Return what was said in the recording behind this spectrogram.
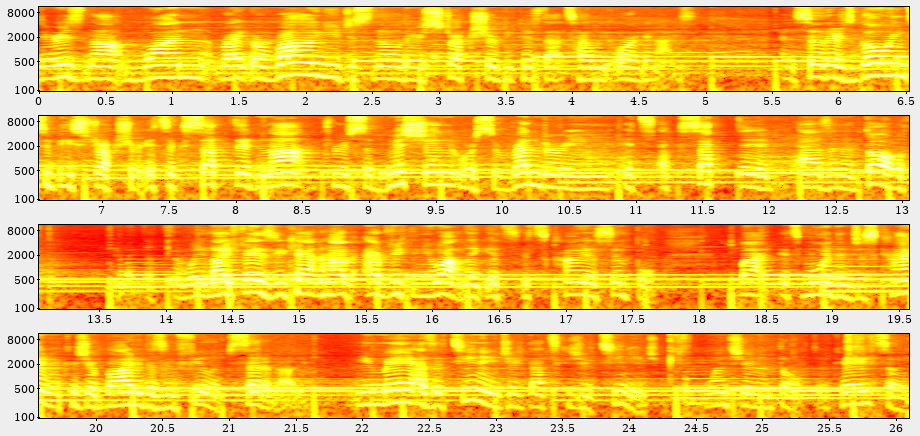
there is not one right or wrong. You just know there's structure because that's how we organize. And so there's going to be structure. It's accepted not through submission or surrendering, it's accepted as an adult. The way life is. You can't have everything you want. Like it's it's kind of simple. But it's more than just kind of because your body doesn't feel upset about it. You may as a teenager, that's because you're a teenager. Once you're an adult, okay? So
